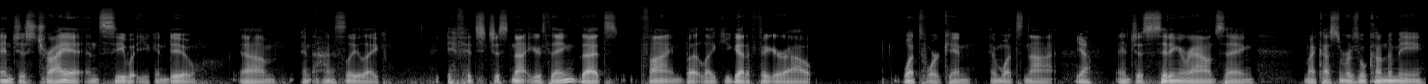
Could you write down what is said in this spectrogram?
And just try it and see what you can do. Um, and honestly, like if it's just not your thing, that's fine. But like you got to figure out what's working and what's not. Yeah. And just sitting around saying, my customers will come to me.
